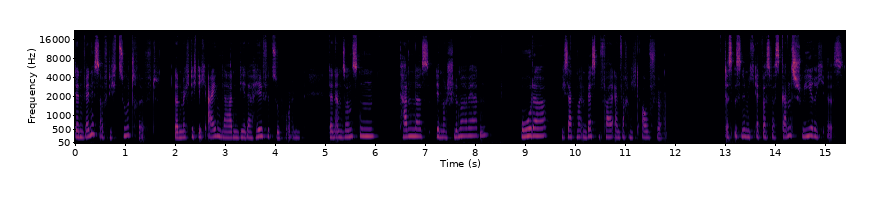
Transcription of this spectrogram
Denn wenn es auf dich zutrifft, dann möchte ich dich einladen, dir da Hilfe zu holen. Denn ansonsten kann das immer schlimmer werden oder, ich sag mal, im besten Fall einfach nicht aufhören. Das ist nämlich etwas, was ganz schwierig ist,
